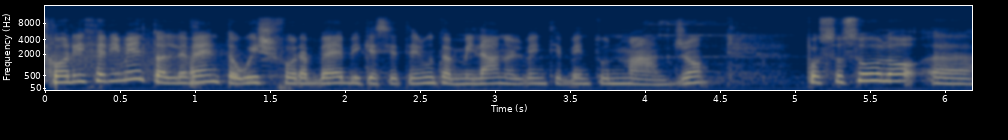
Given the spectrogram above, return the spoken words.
Con riferimento all'evento Wish for a Baby che si è tenuto a Milano il 20 e 21 maggio, Posso solo eh,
